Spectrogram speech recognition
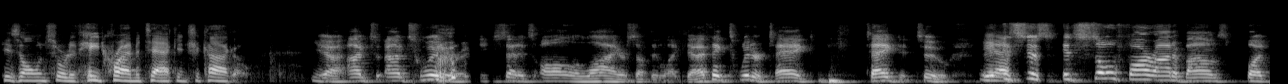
his own sort of hate crime attack in Chicago. Yeah, on on Twitter, he said it's all a lie or something like that. I think Twitter tagged tagged it too. Yeah. It's just it's so far out of bounds, but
